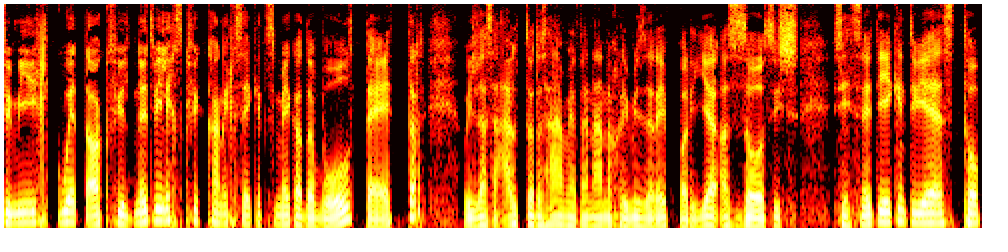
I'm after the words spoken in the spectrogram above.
für mich gut angefühlt. Nicht, weil ich das Gefühl habe, ich sage jetzt mega der Wohltäter, weil das Auto, das haben wir dann auch noch ein bisschen reparieren Also so, es ist, es ist jetzt nicht irgendwie ein Top,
